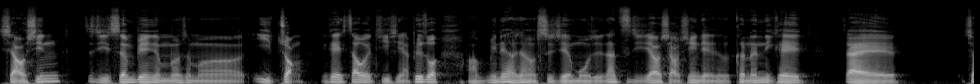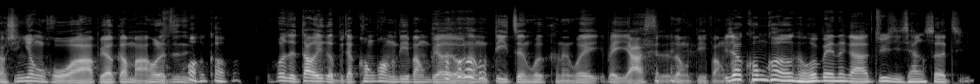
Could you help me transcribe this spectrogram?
小心自己身边有没有什么异状，你可以稍微提醒啊，比如说啊，明天好像有世界末日，那自己要小心一点，可能你可以在小心用火啊，不要干嘛，或者是我靠，或者到一个比较空旷的地方，不要有那种地震会可能会被压死的这种地方。比较空旷，有可能会被那个啊狙击枪射击。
